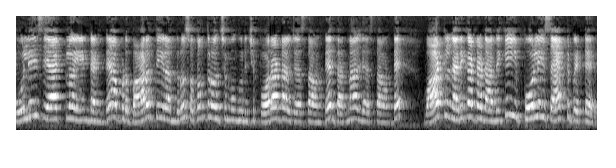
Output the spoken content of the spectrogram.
పోలీస్ యాక్ట్లో ఏంటంటే అప్పుడు భారతీయులందరూ స్వతంత్రోద్యమం గురించి పోరాటాలు చేస్తా ఉంటే ధర్నాలు చేస్తా ఉంటే వాటిని అరికట్టడానికి ఈ పోలీస్ యాక్ట్ పెట్టారు.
